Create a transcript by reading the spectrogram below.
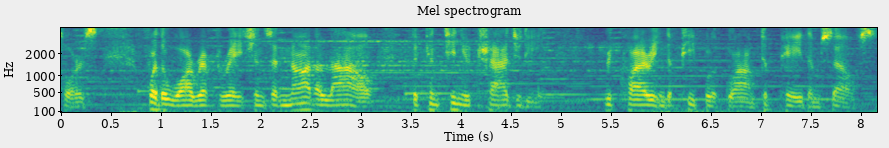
source for the war reparations and not allow the continued tragedy requiring the people of Guam to pay themselves.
